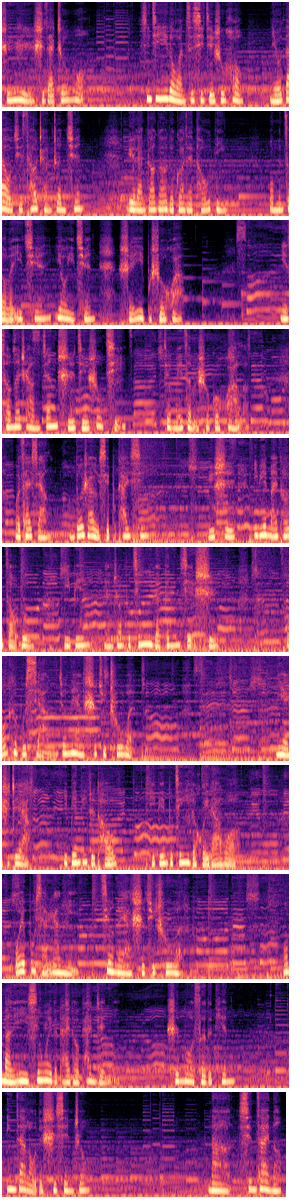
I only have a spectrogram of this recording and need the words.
生日是在周末，星期一的晚自习结束后，你又带我去操场转圈，月亮高高的挂在头顶，我们走了一圈又一圈，谁也不说话。你从那场僵持结束起，就没怎么说过话了。我猜想你多少有些不开心，于是，一边埋头走路，一边佯装不经意地跟你解释。我可不想就那样失去初吻。你也是这样，一边低着头，一边不经意的回答我。我也不想让你就那样失去初吻。我满意欣慰的抬头看着你，深墨色的天映在了我的视线中。那现在呢？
